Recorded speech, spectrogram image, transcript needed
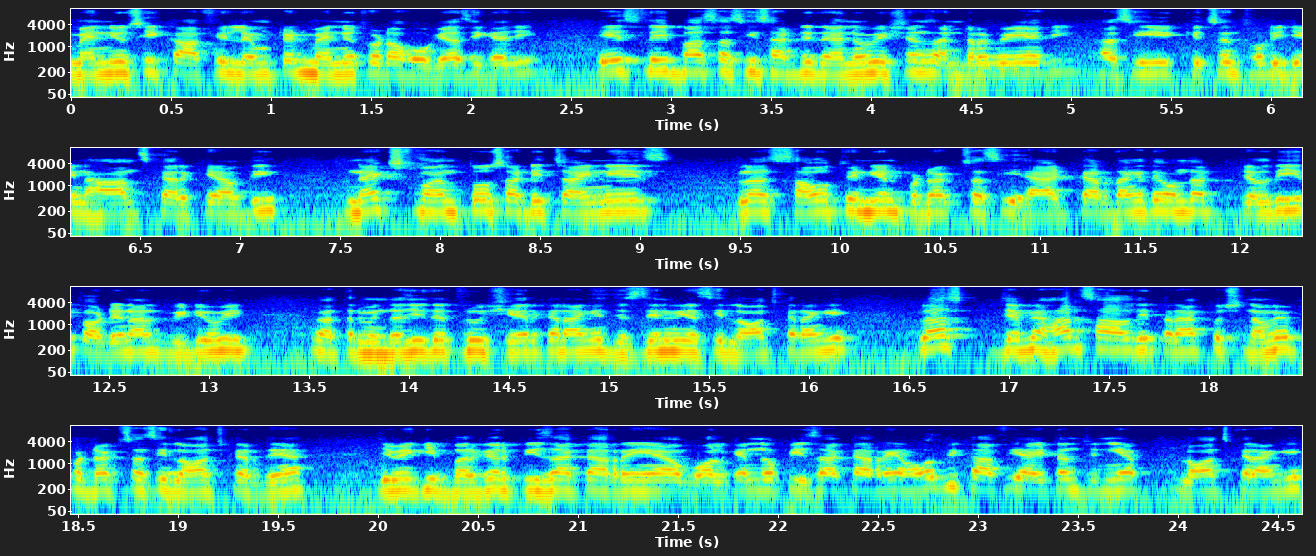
ਮੈਨੂ ਸੀ, ਕਾਫੀ ਲਿਮਟਿਡ ਮੈਨੂ ਥੋੜਾ ਹੋ ਗਿਆ ਸੀਗਾ ਜੀ। ਇਸ ਲਈ ਬਸ ਅਸੀਂ ਸਾਡੀ ਰੈਨੋਵੇਸ਼ਨਸ ਅੰਡਰਵੇ ਹੈ ਜੀ। ਅਸੀਂ ਕਿਚਨ ਥੋੜੀ ਜਿਹੀ ਇਨਹਾਂਸ ਕਰਕੇ ਆਪਦੀ ਨੈਕਸਟ ਮੰਥ ਤੋਂ ਸਾਡੀ Chinese plus south Indian products ਅਸੀਂ ਐਡ ਕਰ ਦਾਂਗੇ ਤੇ ਉਹਦਾ ਜਲਦੀ ਹੀ ਤੁਹਾਡੇ ਨਾਲ ਵੀਡੀਓ ਵੀ ਧਰਮਿੰਦਰ ਜੀ ਦੇ ਥਰੂ ਸ਼ੇਅਰ ਕਰਾਂਗੇ ਜਿਸ ਦਿਨ ਵੀ ਅਸੀਂ ਲਾਂਚ ਕਰਾਂਗੇ। ਪਲੱਸ ਜਿਵੇਂ ਹਰ ਸਾਲ ਦੀ ਤਰ੍ਹਾਂ ਕੁਝ ਨਵੇਂ ਪ੍ਰੋਡਕਟਸ ਅਸੀਂ ਲਾਂਚ ਕਰਦੇ ਹਾਂ ਜਿਵੇਂ ਕਿ 버ਗਰ ਪੀਜ਼ਾ ਕਰ ਰਹੇ ਹਾਂ ਵੋਲਕੈਨੋ ਪੀਜ਼ਾ ਕਰ ਰਹੇ ਹਾਂ ਹੋਰ ਵੀ ਕਾਫੀ ਆਈਟਮ ਜਿੰਨੀਆਂ ਲਾਂਚ ਕਰਾਂਗੇ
